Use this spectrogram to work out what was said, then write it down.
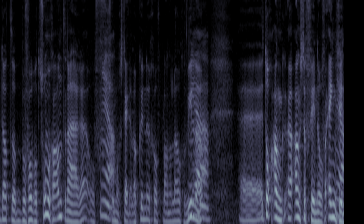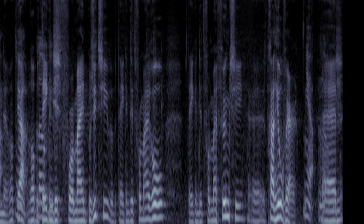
dat, dat bijvoorbeeld sommige ambtenaren, of Ja. sommige stedenbouwkundigen of planologen, wie dan ook, toch ang- angstig vinden of eng Ja, vinden. Want ja, ja, wat betekent dit voor mijn positie? Wat betekent dit voor mijn rol? Betekent dit voor mijn functie? Eh, het gaat heel ver. ja, En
